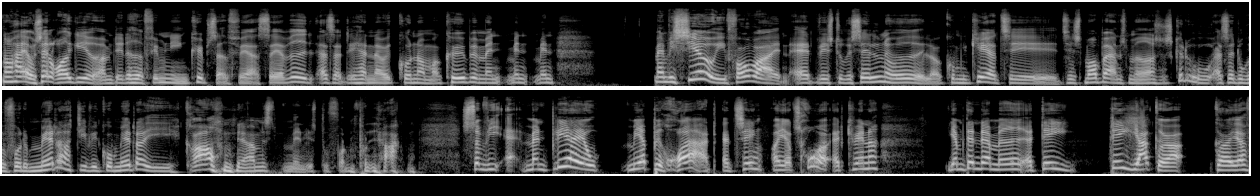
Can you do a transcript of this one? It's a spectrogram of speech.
nu har jeg jo selv rådgivet om det, der hedder feminin købsadfærd, så jeg ved, altså det handler jo ikke kun om at købe, men, men, men, men vi siger jo i forvejen, at hvis du vil sælge noget eller kommunikere til, til småbørnsmøder, så skal du, altså du kan få det med dig, de vil gå med dig i graven nærmest, men hvis du får dem på nakken. Så vi, man bliver jo, mere berørt af ting, og jeg tror, at kvinder, jamen den der med, at det, det jeg gør, gør jeg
